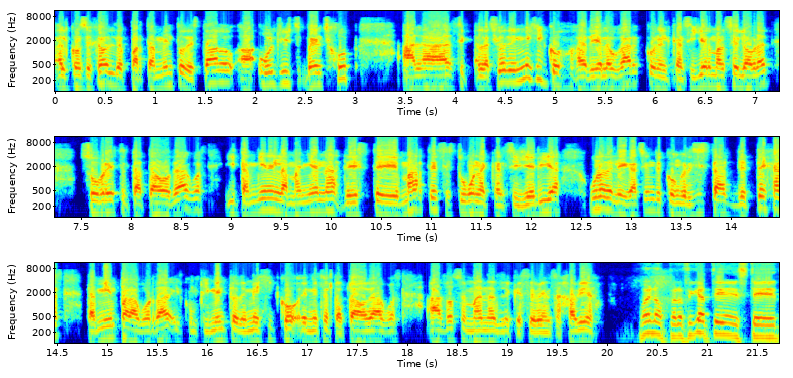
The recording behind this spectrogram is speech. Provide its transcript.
al consejero del Departamento de Estado, a Ulrich Berchhut, a la, a la Ciudad de México a dialogar con el canciller Marcelo Abrat sobre este tratado de aguas. Y también en la mañana de este martes estuvo en la Cancillería una delegación de congresistas de Texas también para abordar el cumplimiento de México en este tratado de aguas a dos semanas de que se venza Javier. Bueno, pero fíjate este,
